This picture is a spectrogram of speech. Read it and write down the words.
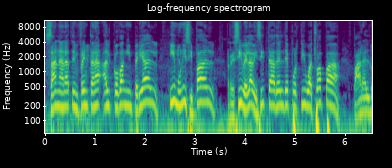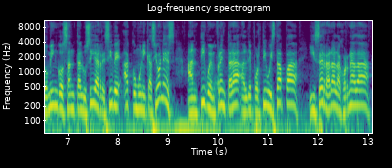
Sanarate enfrentará al Cobán Imperial y Municipal recibe la visita del Deportivo Achuapa. Para el domingo Santa Lucía recibe a Comunicaciones, Antigua enfrentará al Deportivo Iztapa y cerrará la jornada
